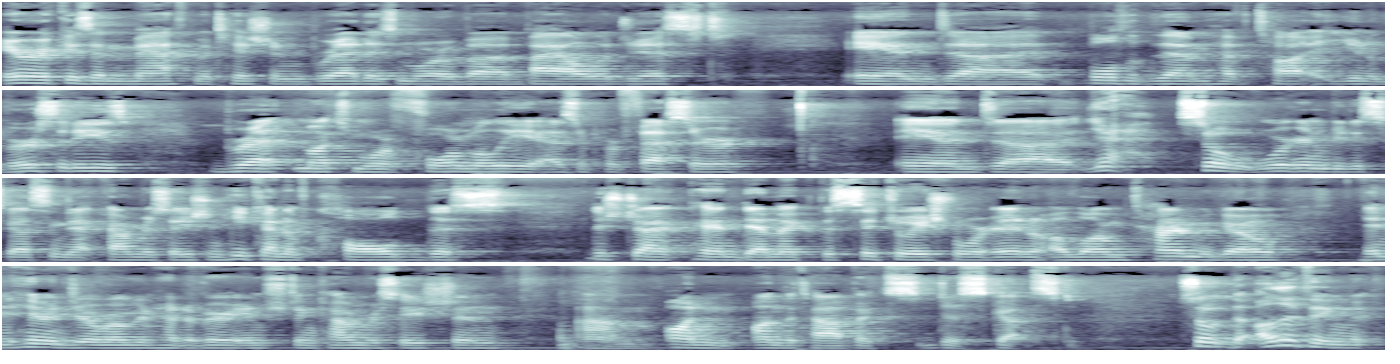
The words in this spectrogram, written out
Eric is a mathematician, Bret is more of a biologist, and uh, both of them have taught at universities. Bret much more formally as a professor. And uh, yeah, so we're going to be discussing that conversation. He kind of called this this giant pandemic, the situation we're in, a long time ago, and him and Joe Rogan had a very interesting conversation um, on on the topics discussed. So the other thing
